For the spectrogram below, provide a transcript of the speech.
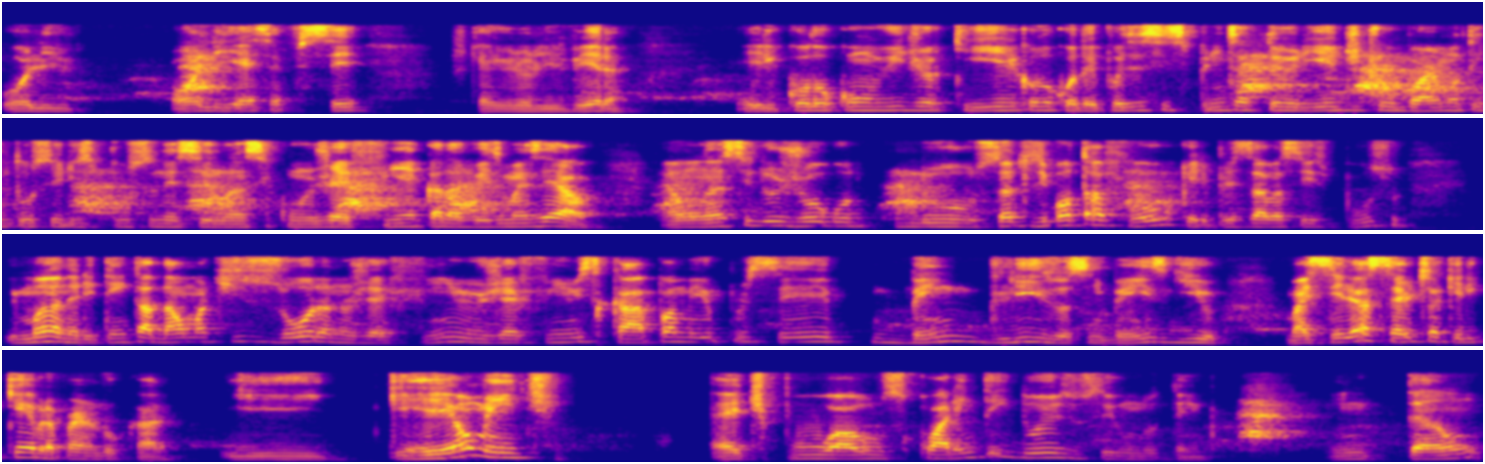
Oli, Oli SFC, acho que é Yuri Oliveira. Ele colocou um vídeo aqui ele colocou depois desses prints a teoria de que o Borman tentou ser expulso nesse lance com o Jefinho é cada vez mais real. É um lance do jogo do Santos e Botafogo, que ele precisava ser expulso. E, mano, ele tenta dar uma tesoura no Jefinho e o Jefinho escapa meio por ser bem liso, assim, bem esguio. Mas se ele acerta isso aqui, ele quebra a perna do cara. E que realmente é tipo aos 42 do segundo tempo. Então,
